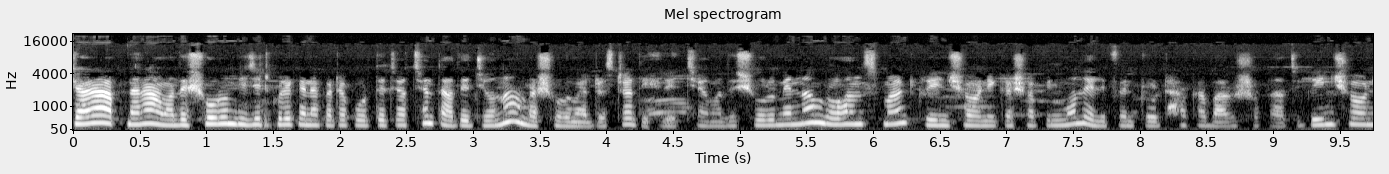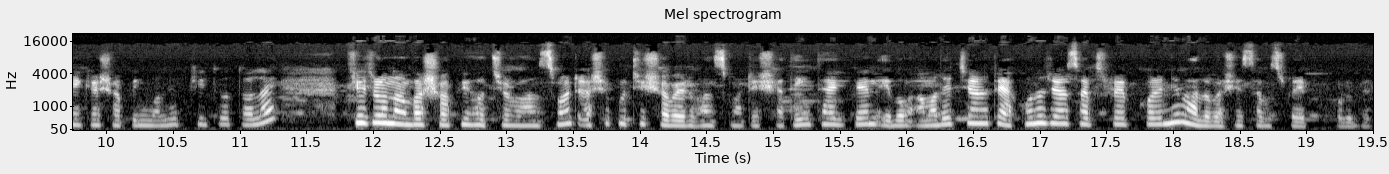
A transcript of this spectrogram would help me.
যারা আপনারা আমাদের শোরুম ভিজিট করে কেনাকাটা করতে চাচ্ছেন, তাদের জন্য আমরা শোরুম অ্যাড্রেসটা দেখে দিচ্ছি। আমাদের শোরুমের নাম Rohan smart green Swarnika shopping mall elephant road, Dhaka বারোশো পাঁচ। গ্রিন স্বর্ণিকা শপিং মলের তৃতীয় তলায় তৃতীয় নাম্বার শপই হচ্ছে রোহান স্মার্ট। আশা করছি সবাই রোহান স্মার্টের সাথেই থাকবেন এবং আমাদের চ্যানেলটা এখনও যারা সাবস্ক্রাইব করেনি ভালোবাসে সাবস্ক্রাইব করবেন।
